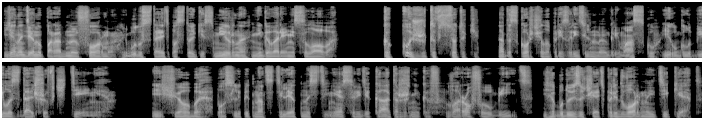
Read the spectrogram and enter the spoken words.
Я надену парадную форму и буду стоять по стойке смирно, не говоря ни слова. «Какой же ты все-таки!» Ада скорчила презрительную гримаску и углубилась дальше в чтение. Еще бы, после пятнадцати лет на стене среди каторжников, воров и убийц, я буду изучать придворный этикет.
